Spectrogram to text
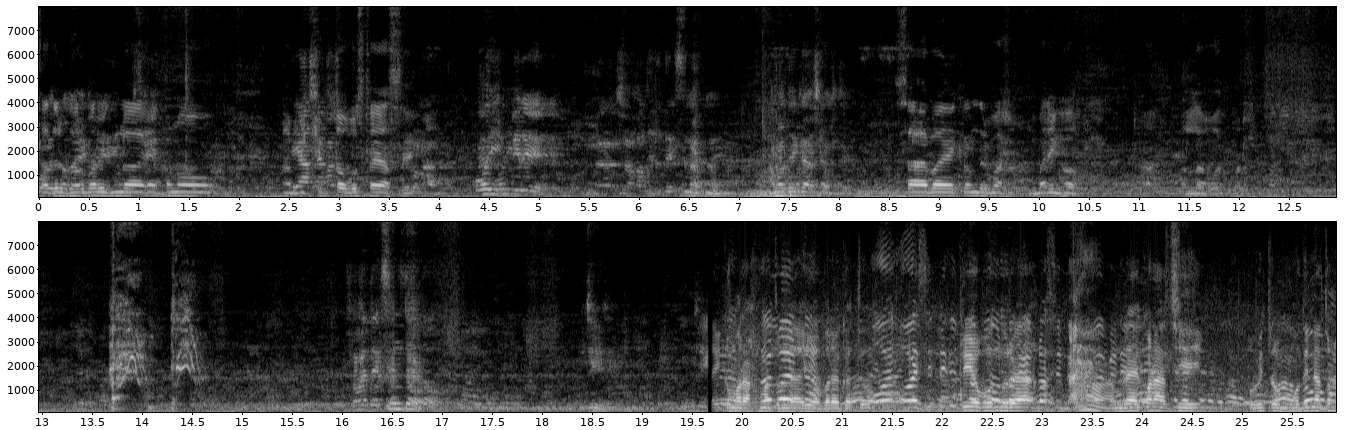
তাদের ঘর বাড়িগুলো এখনও বিক্ষিপ্ত অবস্থায় আছে। সাহাবা একরামদের বাড়ি ঘর আল্লাহ আকবর। সবাই দেখছেন তো? জি। আসসালামাইকুম রহমতুল্লাহ বারাকাত প্রিয় বন্ধুরা আমরা এখন আছি পবিত্র মদিনাতুল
